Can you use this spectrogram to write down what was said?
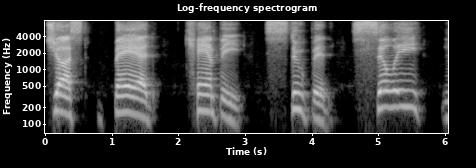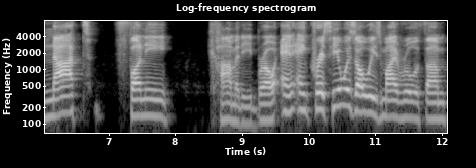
Just bad, campy, stupid, silly, not funny comedy, bro. And and Chris, here was always my rule of thumb.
